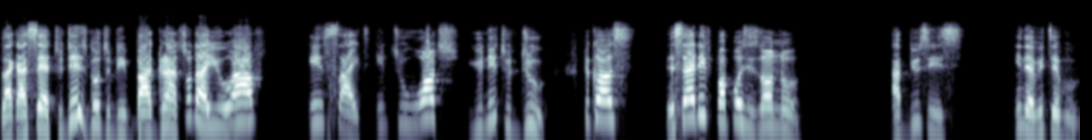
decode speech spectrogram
Like I said, today is going to be background so that you have insight into what you need to do. Because they said if purpose is not known, abuse is inevitable.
